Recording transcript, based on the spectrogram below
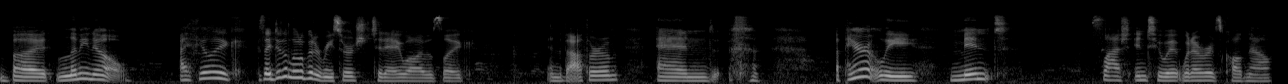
but let me know. I feel like, because I did a little bit of research today while I was like in the bathroom, and apparently Mint slash Intuit, whatever it's called now,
